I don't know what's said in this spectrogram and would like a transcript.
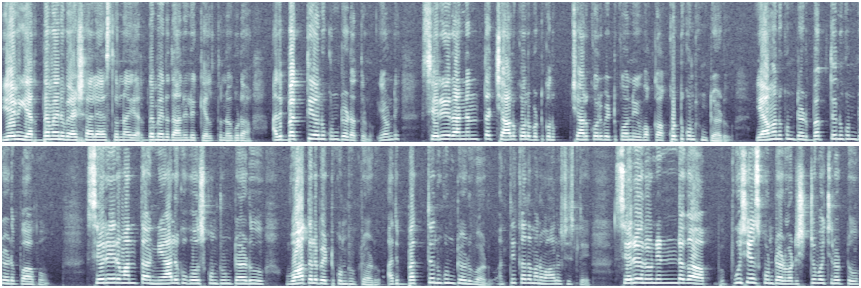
ఏమి వ్యర్థమైన వేషాలు వేస్తున్నా వ్యర్థమైన దానిలోకి వెళ్తున్నా కూడా అది భక్తి అనుకుంటాడు అతడు. ఏమండి? శరీరాన్ని అంతా చాలుకోలు పట్టుకొని చాలుకోలు పెట్టుకొని ఒక కొట్టుకుంటుంటాడు. ఏమనుకుంటాడు? భక్తి అనుకుంటాడు పాపం. శరీరం అంతా నేలకు కోసుకుంటుంటాడు వాతలు పెట్టుకుంటుంటాడు. అది భక్తి అనుకుంటాడు వాడు. అంతే కదా మనం ఆలోచిస్తే. శరీరం నిండగా పూసేసుకుంటాడు. వాడు ఇష్టం వచ్చినట్టు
